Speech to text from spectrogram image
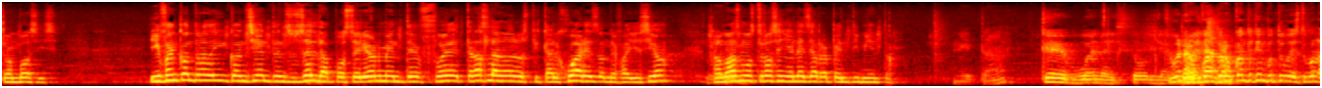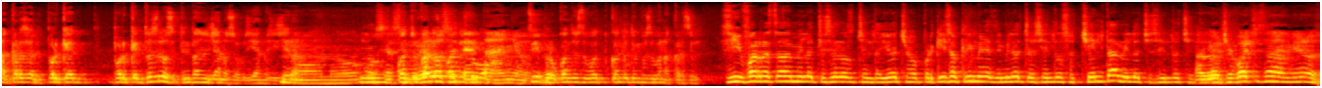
trombosis. Y fue encontrado inconsciente en su celda. Posteriormente fue trasladado al Hospital Juárez, donde falleció. Jamás mostró señales de arrepentimiento. Neta. Qué buena historia. Qué buena Pero, ¿cu- pero. ¿cuánto tiempo tuvo, estuvo en la cárcel? Porque, porque entonces los 70 años ya no, se- ya no se hicieron. No, no, No. o sea, ¿Cuánto, ¿Cuánto, los cuánto 70 estuvo? años. Sí, pero ¿cuánto, estuvo, ¿cuánto tiempo estuvo en la cárcel? Sí, fue arrestado en 1888 porque hizo crímenes de 1880 a A ver, 1888. Chefacho estaba en, 19-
